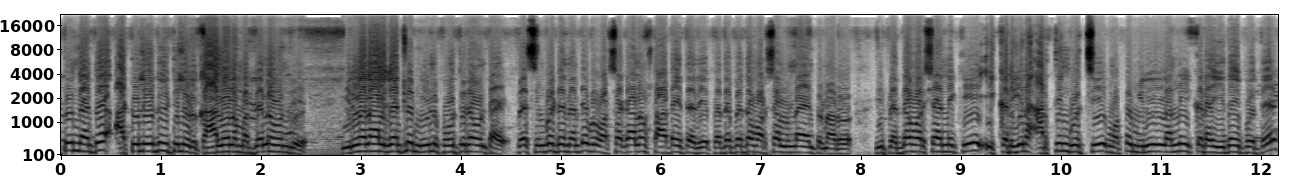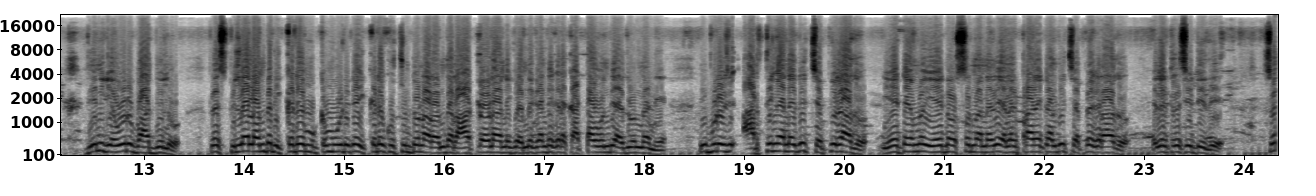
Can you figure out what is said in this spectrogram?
ఎటుందంటే అటు లేదు ఇటు లేదు. కాలువల మధ్యలో ఉంది. ఇరవై నాలుగు గంటలు నీళ్ళు పోతూనే ఉంటాయి. ప్లస్ ఇంకోటి ఏంటంటే ఇప్పుడు వర్షాకాలం స్టార్ట్ అవుతుంది. పెద్ద పెద్ద వర్షాలు ఉన్నాయంటున్నారు. ఈ పెద్ద వర్షానికి ఇక్కడికి అర్థింగ్ వచ్చి మొత్తం ఇల్లులన్నీ ఇక్కడ ఇదైపోతే దీనికి ఎవరు బాధ్యులు? ప్లస్ పిల్లలందరూ ఇక్కడే ముక్కమూడిగా ఇక్కడే కూర్చుంటున్నారు అందరు ఆటలాడడానికి ఎందుకంటే ఇక్కడ కట్ట ఉంది అది ఉందని. ఇప్పుడు అర్థింగ్ అనేది చెప్పి రాదు. ఏ టైంలో ఏం వస్తుంది అనేది ఎలక్ట్రానికల్ది చెప్పేకి రాదు ఎలక్ట్రిసిటీది సో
